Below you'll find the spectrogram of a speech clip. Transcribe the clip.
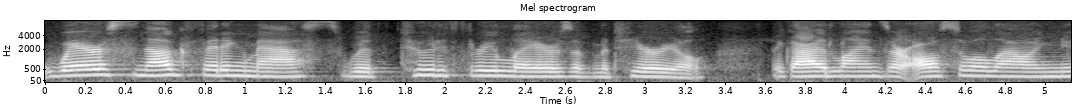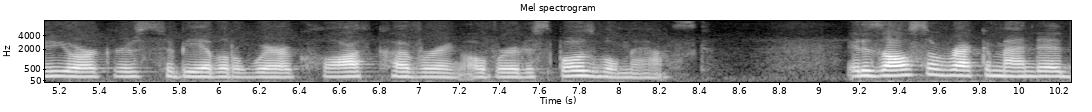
wear snug fitting masks with two to three layers of material. The guidelines are also allowing New Yorkers to be able to wear a cloth covering over a disposable mask. It is also recommended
